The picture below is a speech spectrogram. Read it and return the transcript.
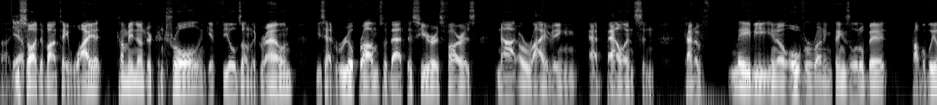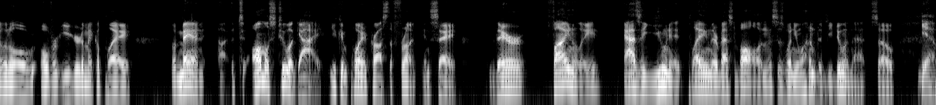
Uh, You saw Devonte Wyatt come in under control and get Fields on the ground. He's had real problems with that this year as far as not arriving at balance and kind of maybe, you know, overrunning things a little bit, probably a little over eager to make a play. But man, uh, to, almost to a guy, you can point across the front and say they're finally, as a unit, playing their best ball, and this is when you want them to be doing that. So yeah.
